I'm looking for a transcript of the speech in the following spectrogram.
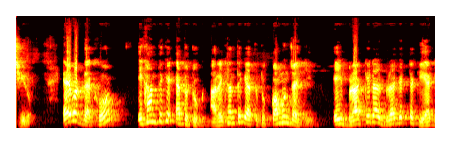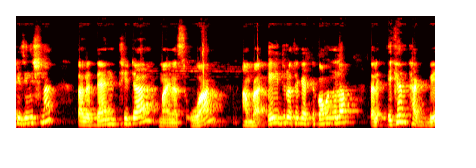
জিরো এবার দেখো, এখান থেকে এতটুক, আর এখান থেকে এতটুক। কমন যায় কি? এই ব্র্যাকেট আর ব্র্যাকেটটা কি একই জিনিস না? তাহলে ট্যান থিটা মাইনাস ওয়ান আমরা এই দুটো থেকে একটা কমন নিলাম। তাহলে এখানে থাকবে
